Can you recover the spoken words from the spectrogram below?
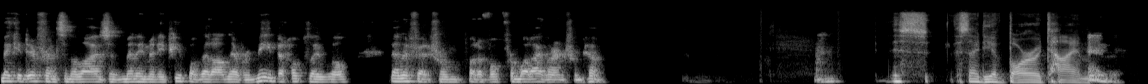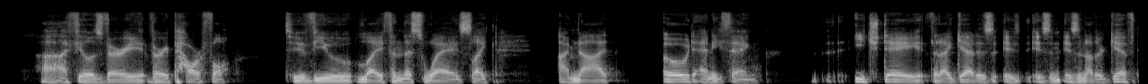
make a difference in the lives of many many people that I'll never meet, but hopefully will benefit from what from what I learned from him. This this idea of borrowed time, uh, I feel, is very very powerful. To view life in this way, it's like I'm not owed anything. Each day that I get is is is, an, is another gift.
